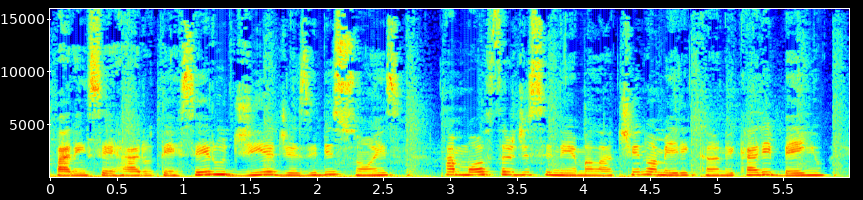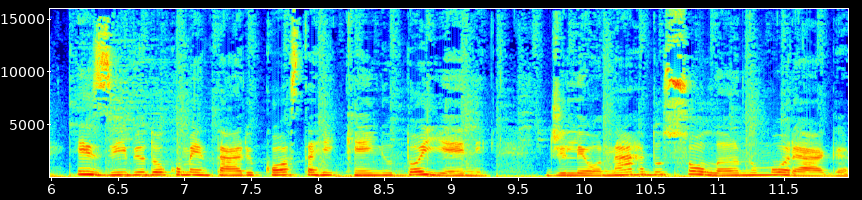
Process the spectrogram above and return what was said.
Para encerrar o terceiro dia de exibições, a Mostra de Cinema Latino-Americano e Caribenho exibe o documentário costarriquenho Doiene, de Leonardo Solano Moraga.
